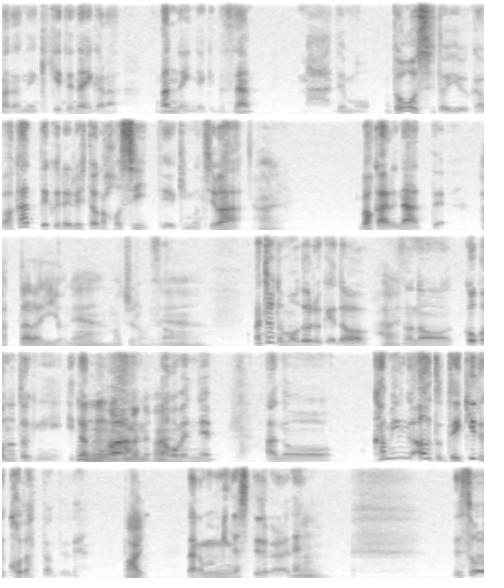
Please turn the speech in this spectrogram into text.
まだね聞けてないから分かんないんだけどさまあでも同志というか分かってくれる人が欲しいっていう気持ちははい。分かるなって、あったらいいよね。もちろんそう。ねまあ、ちょっと戻るけど、はい。その高校の時にいた子うんうんは、あごめんね。はい。あごめんね。あのカミングアウトできる子だったんだよね。はい、なんかみんな知ってるからね、うん。でそれ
